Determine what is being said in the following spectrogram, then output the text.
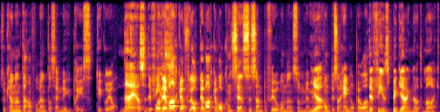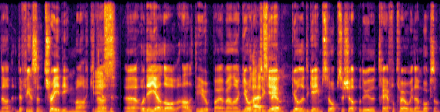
så kan inte han förvänta sig nypris, tycker jag. Nej, alltså det finns... Och det verkar, förlåt, det verkar vara konsensusen på forumen som mina Ja. kompisar hänger på. Det finns begagnat marknad, det finns en trading marknad Yes. Eh, och det gäller alltihopa. Jag menar, går du, till game, går du till GameStop så köper du ju tre för två i den boxen.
